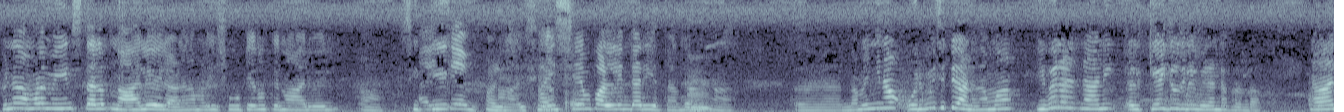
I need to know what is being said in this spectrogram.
പിന്നെ നമ്മളെ മെയിൻ സ്ഥലം നാലുവേലാണ് നമ്മൾ ഈ ഷൂട്ട് ചെയ്യുന്നൊക്കെ നാലുവേൽ ആ സിറ്റി ഐസിയം പള്ളിന്റെ അരിയത്താണ് നമ്മളിങ്ങനെ ഒരുമിച്ചിട്ടാണ്. നമ്മ ഇവൻ ഞാൻ എൽ കെ ജി മുതൽ ഇവൻ എന്റെ ഫ്രണ്ടാണ് ഞാൻ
